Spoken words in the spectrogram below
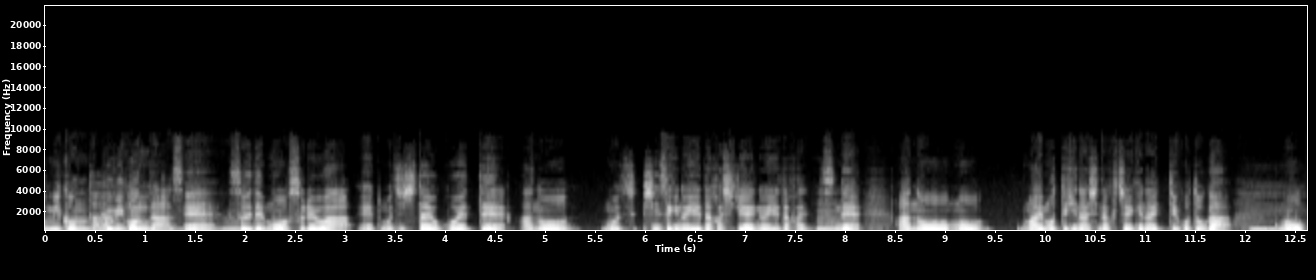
踏み込んだ。踏み込んだ、ね。ええ、うん、それでもうそれは、えーと、もう自治体を超えてあのもう親戚の家だか知り合いの家だかですね、うん、あのもう前もって避難しなくちゃいけないっていうことが、うん、もう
